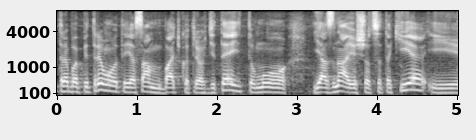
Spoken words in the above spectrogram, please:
треба підтримувати. Я сам батько трьох дітей, тому я знаю, що це таке, і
